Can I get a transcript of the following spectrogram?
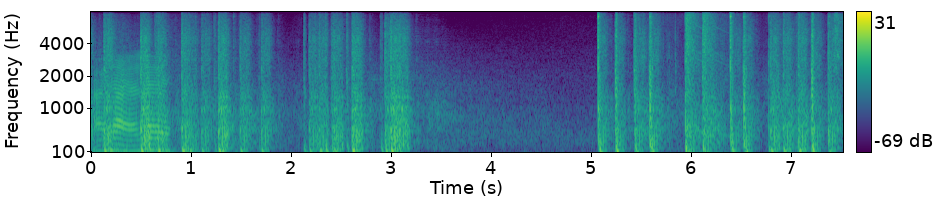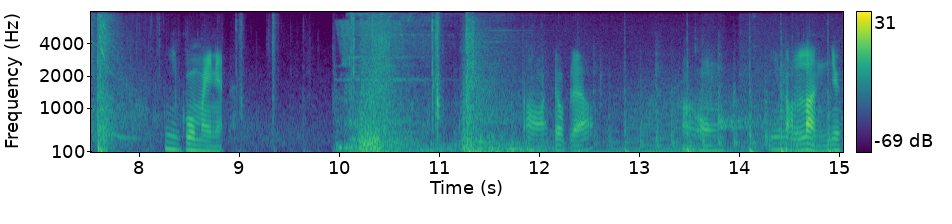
เอาใหญ่เลยยิงกูไหมเนี่ย จบแล้วอ๋อยิงหลอนหลอนๆอยู่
